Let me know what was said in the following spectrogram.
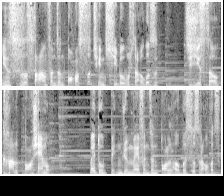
用十三分钟打个四千七百五十六个字，极速看打项目，美图平均每分钟打六百四十六个字，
